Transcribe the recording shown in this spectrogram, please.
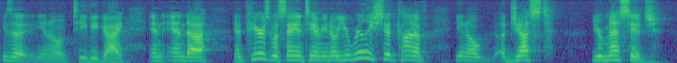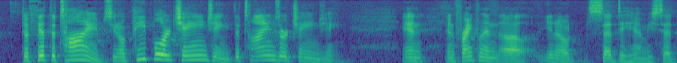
He's a you know TV guy, and and uh, and Piers was saying to him, you know, you really should kind of you know adjust your message to fit the times. You know, people are changing, the times are changing, and and Franklin, uh, you know, said to him, he said,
